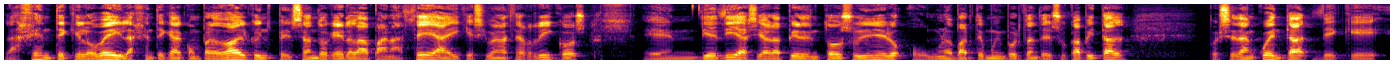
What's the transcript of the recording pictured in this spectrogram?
la gente que lo ve y la gente que ha comprado altcoins pensando que era la panacea y que se iban a hacer ricos en 10 días y ahora pierden todo su dinero o una parte muy importante de su capital, pues se dan cuenta de que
